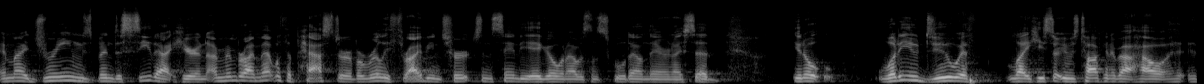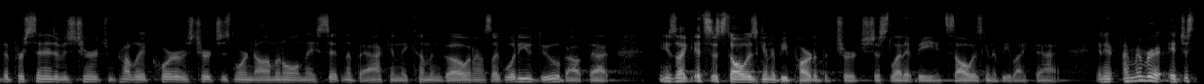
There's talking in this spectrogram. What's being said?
And my dream's been to see that here. And I remember I met with a pastor of a really thriving church in San Diego when I was in school down there. And I said, You know, what do you do with, like, he, started, he was talking about how the percentage of his church and probably a quarter of his church is more nominal and they sit in the back and they come and go. And I was like, What do you do about that? He's like, It's just always going to be part of the church. Just let it be. It's always going to be like that. And it, I remember it just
